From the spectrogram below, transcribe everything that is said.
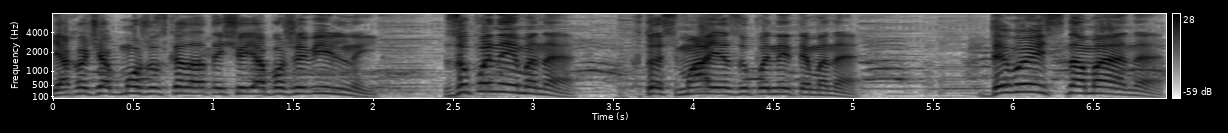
Я хоча б можу сказати, що я божевільний. Зупини мене! Хтось має зупинити мене. Дивись на мене!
